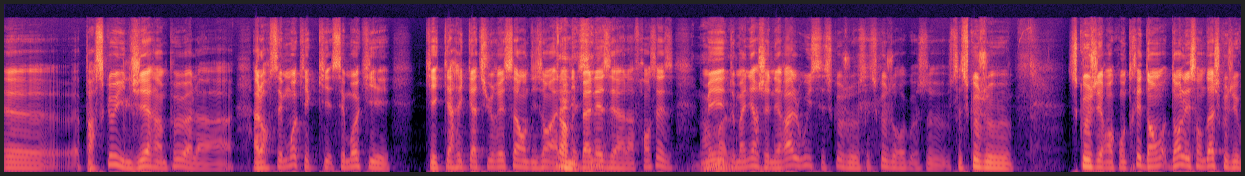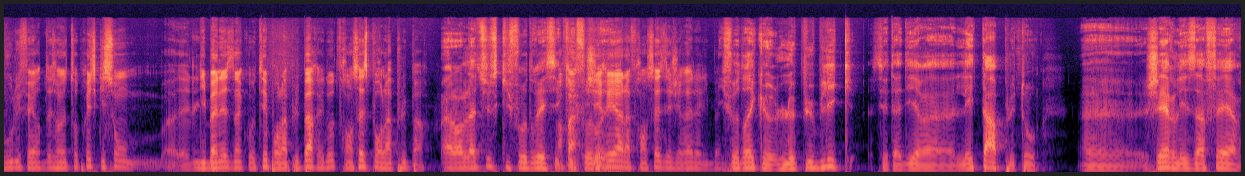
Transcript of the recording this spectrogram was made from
euh, parce qu'ils gèrent un peu à la. Alors, c'est moi qui, ai- qui c'est moi qui ai, qui ai caricaturé ça en disant à la libanaise et à la française. Mais de manière générale, oui, c'est ce que je, c'est ce que je, c'est ce que je, ce que j'ai rencontré dans, dans les sondages que j'ai voulu faire des entreprises qui sont euh, libanaises d'un côté pour la plupart et d'autres françaises pour la plupart. Alors là-dessus, ce qu'il faudrait, c'est Enfin, qu'il faudrait. gérer à la française et gérer à la libanaise. Il faudrait que le public, c'est-à-dire euh, l'État plutôt, euh, gère les affaires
